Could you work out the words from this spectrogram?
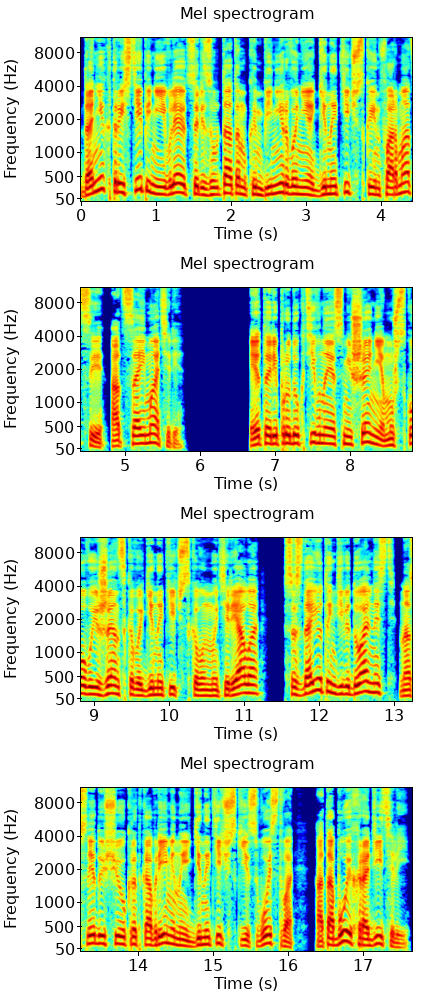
до некоторой степени являются результатом комбинирования генетической информации отца и матери. Это репродуктивное смешение мужского и женского генетического материала создает индивидуальность, наследующую кратковременные генетические свойства от обоих родителей.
